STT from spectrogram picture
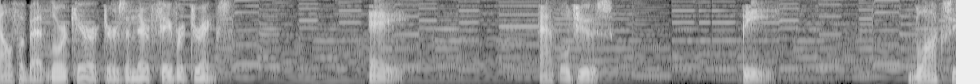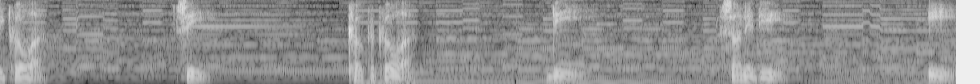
alphabet lore characters and their favorite drinks. A. Apple juice. B. Bloxy Cola. C. Coca-Cola. D. Sunny D. E.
